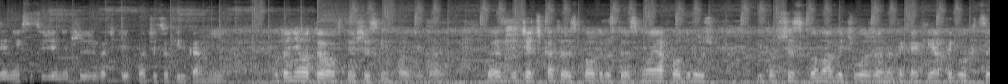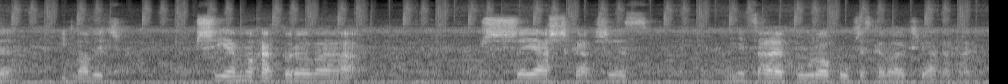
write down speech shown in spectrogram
Ja nie chcę codziennie przeżywać piekła, czy co kilka dni, bo to nie o to w tym wszystkim chodzi, tak? To jest wycieczka, to jest podróż, to jest moja podróż i to wszystko ma być ułożone tak jak ja tego chcę i to ma być przyjemno hardkorowa przejażdżka przez niecałe pół roku przez kawałek świata, tak?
